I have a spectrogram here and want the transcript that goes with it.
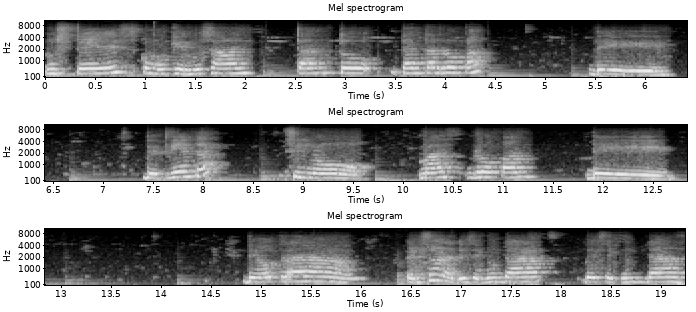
ustedes como que no usaban tanto, tanta ropa de, de tienda, sino más ropa de, de otra persona, de segunda, de segunda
